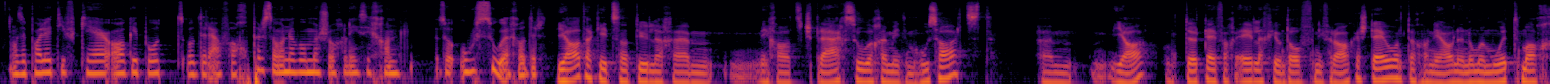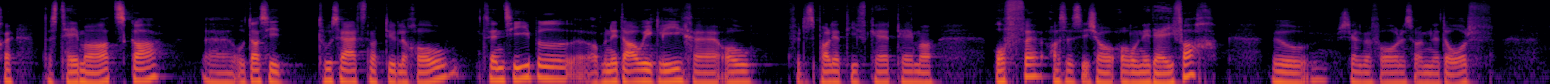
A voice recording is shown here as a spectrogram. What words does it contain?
Also Palliative Care Angebot oder auch Fachpersonen, wo man schon ein bisschen sich kann so aussuchen oder Ja, da gibt es natürlich, ähm, ich kann das Gespräch suchen mit dem Hausarzt. Ähm, ja, und dort einfach ehrliche und offene Fragen stellen. Und dann kann ich auch nur Mut machen, das Thema anzugehen. Äh, und da sind die Hausärzte natürlich auch sensibel, aber nicht alle gleich, äh, auch für das Palliativ-Care-Thema offen. Also es ist auch, auch nicht einfach, weil, stell mir vor, so in einem Dorf,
